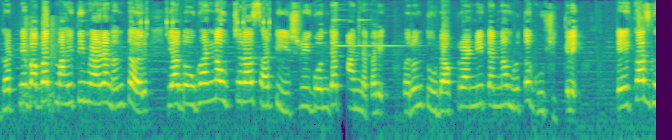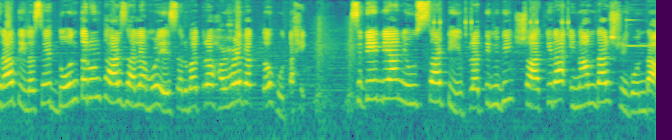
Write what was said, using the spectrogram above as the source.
घटनेबाबत माहिती मिळाल्यानंतर या दोघांना उपचारासाठी श्रीगोंद्यात आणण्यात आले परंतु डॉक्टरांनी त्यांना मृत घोषित केले. एकाच घरातील असे दोन तरुण ठार झाल्यामुळे सर्वत्र हळहळ व्यक्त होत आहे. सिटी इंडिया न्यूजसाठी प्रतिनिधी शाकिरा इनामदार श्रीगोंदा.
